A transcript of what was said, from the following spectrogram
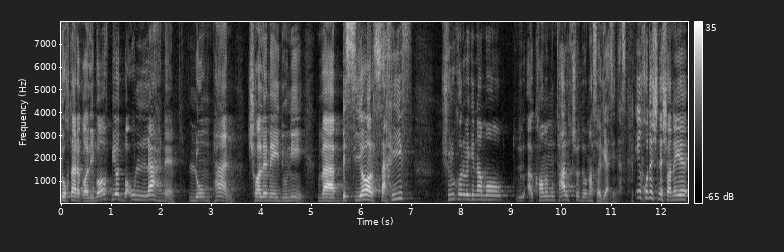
دختر قالیباف بیاد با اون لحن لومپن چاله می‌دونی و بسیار سخیف شروع کنه بگه نه ما کاممون تلخ شده و مسائلی از این دست. این خودش نشانه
